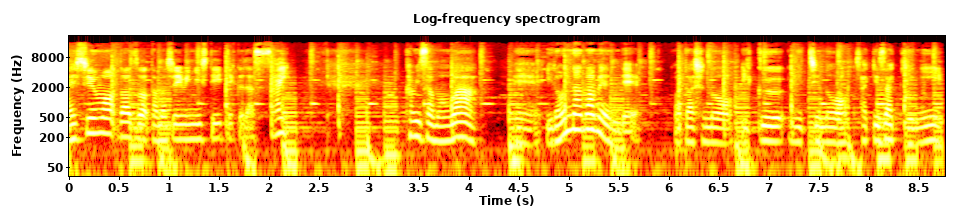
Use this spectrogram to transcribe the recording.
来週もどうぞ楽しみにしていてください。神様は、えー、いろんな場面で私の行く道の先々に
